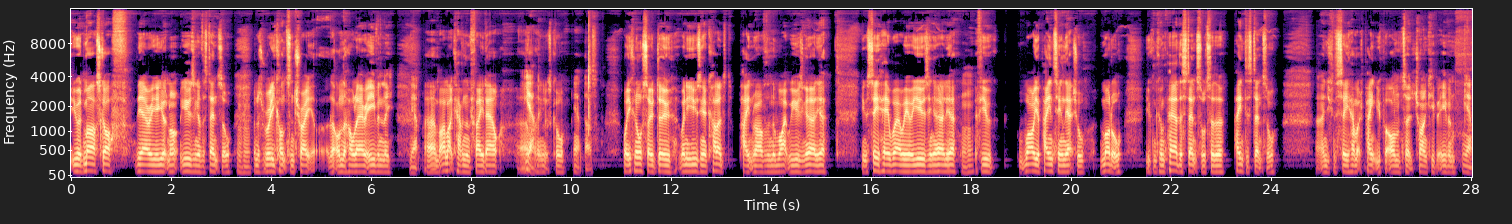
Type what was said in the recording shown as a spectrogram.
you would mask off the area you're not using of the stencil and just really concentrate on the whole area evenly. Yep. Um, but I like having them fade out. Uh, Yeah. I think it looks cool. Yeah, it does. What you can also do when you're using a coloured paint rather than the white we were using earlier, you can see here where we were using earlier. If you, while you're painting the actual model, you can compare the stencil to the painted stencil, and you can see how much paint you put on to try and keep it even. Yeah.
